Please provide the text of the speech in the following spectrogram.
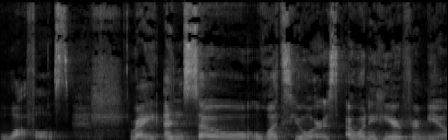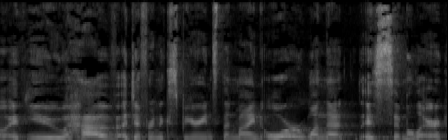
waffles right? And so, what's yours? I want to hear from you. If you have a different experience than mine or one that is similar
